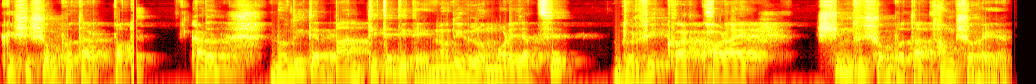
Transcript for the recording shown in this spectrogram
কৃষি সভ্যতার পথ। কারণ নদীতে বাদ দিতে দিতে নদীগুলো মরে যাচ্ছে, দুর্ভিক্ষ আর খরায় সিন্ধু সভ্যতা ধ্বংস হয়ে যাবে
